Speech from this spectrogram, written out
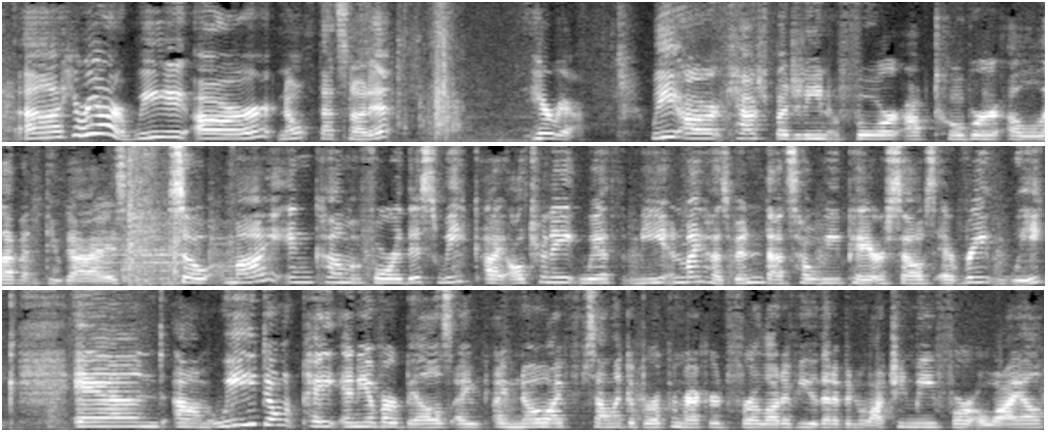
Uh, here we are. We are, no, that's not it. Here we are. We are cash budgeting for October 11th, you guys. So my income for this week, I alternate with me and my husband. That's how we pay ourselves every week. And um, we don't pay any of our bills. I, I know I sound like a broken record for a lot of you that have been watching me for a while.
